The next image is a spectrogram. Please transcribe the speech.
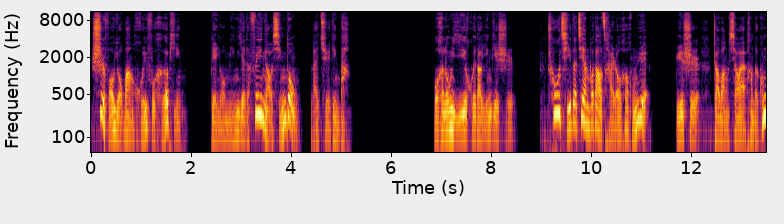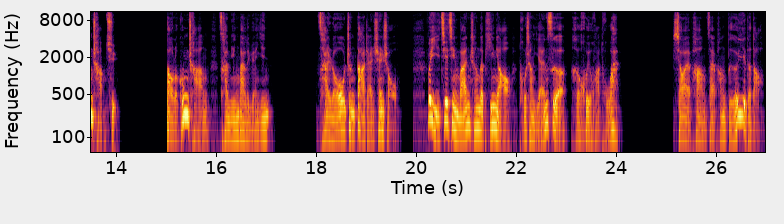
是否有望恢复和平？便由明夜的飞鸟行动来决定吧。我和龙姨回到营地时，出奇的见不到彩柔和红月。于是找往小矮胖的工厂去，到了工厂才明白了原因。彩柔正大展身手，为已接近完成的皮鸟涂上颜色和绘画图案。小矮胖在旁得意的道：“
